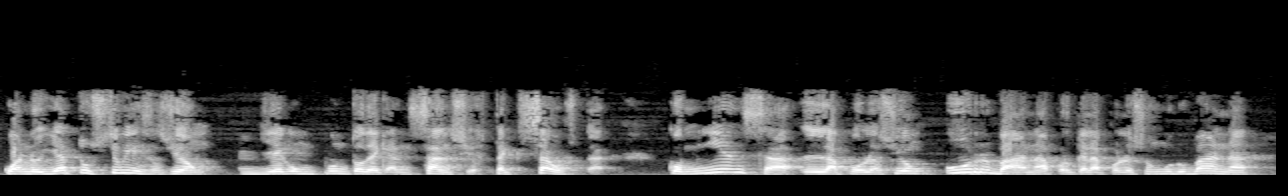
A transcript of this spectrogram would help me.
Cuando ya tu civilización llega a un punto de cansancio, está exhausta, comienza la población urbana, porque la población urbana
